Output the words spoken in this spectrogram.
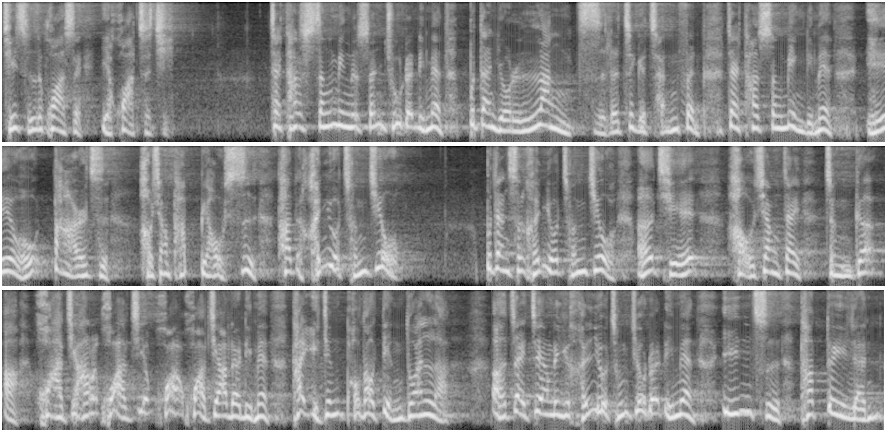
其实画谁也画自己。在他生命的深处的里面，不但有浪子的这个成分，在他生命里面也有大儿子，好像他表示他的很有成就，不但是很有成就，而且好像在整个啊画家画家画画家的里面，他已经跑到顶端了。而在这样的一个很有成就的里面，因此他对人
